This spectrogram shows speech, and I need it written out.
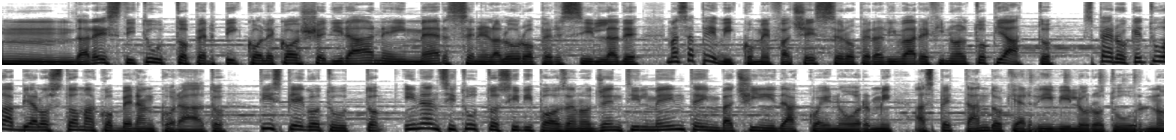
Mmm, daresti tutto per piccole cosce di rane immerse nella loro persillade, ma sapevi come facessero per arrivare fino al tuo piatto? Spero che tu abbia lo stomaco ben ancorato. Ti spiego tutto. Innanzitutto si riposano gentilmente in bacini d'acqua enormi, aspettando che arrivi il loro turno.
